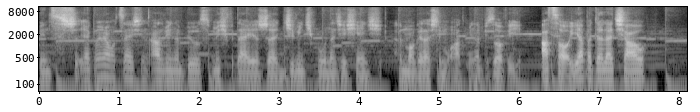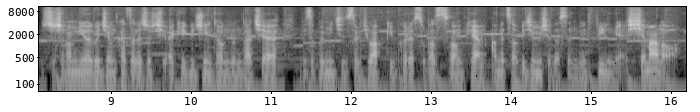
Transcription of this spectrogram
Więc jakbym miał oceniać ten Admin Abuse, mi się wydaje, że 9,5 na 10 mogę dać temu Admin Abuse'owi. A co? Ja będę leciał. Życzę wam miłego dzionka, w zależności o jakiej godzinie to oglądacie. Nie zapomnijcie zostawić łapki w górę, suba z dzwonkiem. A my co? Widzimy się w następnym filmie. Siemano!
